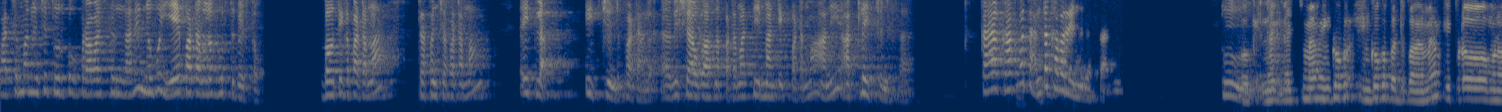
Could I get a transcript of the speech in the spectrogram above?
పశ్చిమ నుంచి తూర్పుకు ప్రవహిస్తుందని నువ్వు ఏ పటంలో గుర్తు పెడతావు భౌతిక పటమా ప్రపంచ పటమా? ఇట్లా ఇచ్చిండు పటాలు విషయ పటమా థీమాంటిక్ పటమా అని అట్లా ఇచ్చిండు సార్. కా- కాకపోతే అంత కవర్ అయింది కదా సార్. ఓకే నెక్స్ట్ మ్యామ్ ఇంకొక ఇంకొక ప్రతిపాదన మ్యామ్ ఇప్పుడు మన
